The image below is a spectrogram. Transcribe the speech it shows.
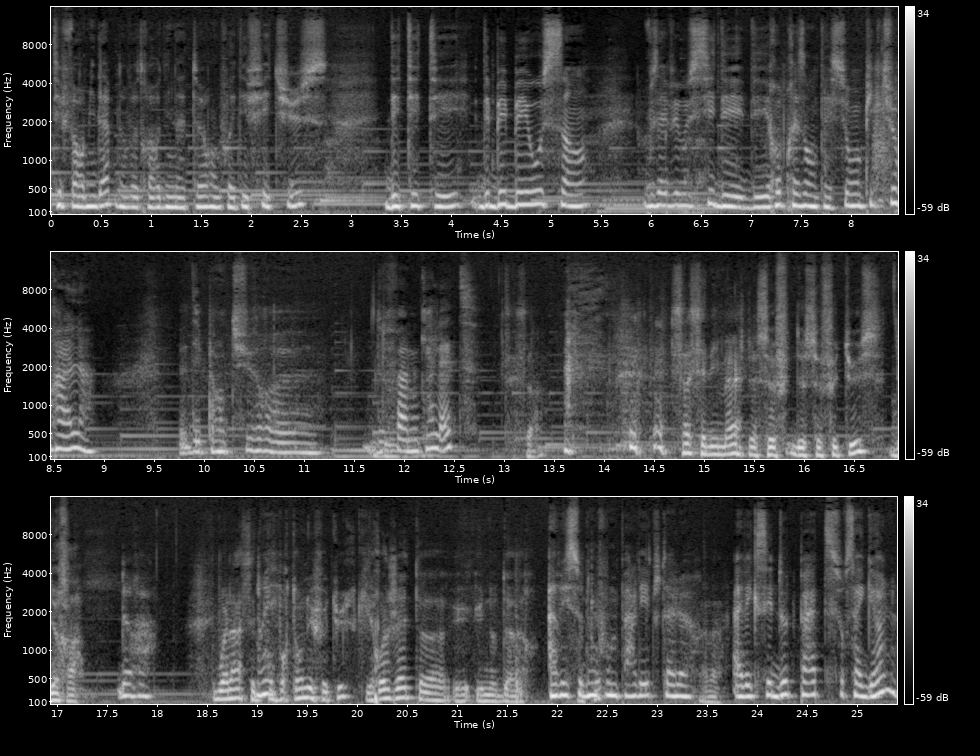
C'est formidable dans votre ordinateur, on voit des fœtus, des tétés, des bébés au sein. Vous avez aussi des, des représentations picturales, des peintures euh, de, De- femmes calettes. C'est ça. ça, c'est l'image de ce, de ce fœtus de rat. de rats. Voilà, c'est le Oui. comportement du fœtus qui rejette euh, une odeur. Ah oui, ce dont vous me parliez tout à l'heure. Voilà, Avec ses deux pattes sur sa gueule,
